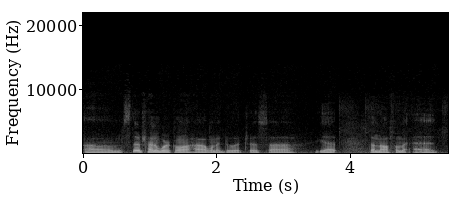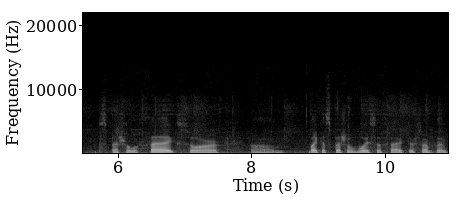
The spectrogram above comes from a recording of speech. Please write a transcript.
Um, still trying to work on how I want to do it just uh, yet. Don't know if I'm gonna add special effects or um, like a special voice effect or something.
